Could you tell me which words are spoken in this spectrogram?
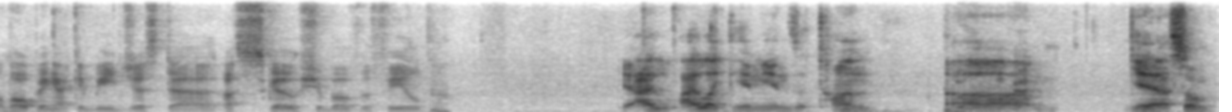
I'm hoping I could be just uh, a skosh above the field. Yeah, I, I like the Indians a ton. Ooh, okay. um, Yeah, so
